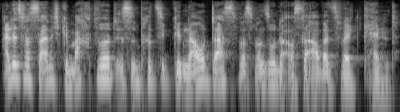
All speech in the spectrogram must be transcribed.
alles, was da eigentlich gemacht wird, ist im Prinzip genau das, was man so aus der Arbeitswelt kennt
